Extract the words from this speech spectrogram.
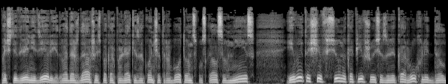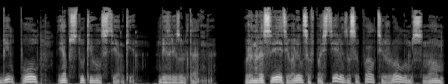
Почти две недели, едва дождавшись, пока поляки закончат работу, он спускался вниз и, вытащив всю накопившуюся за века рухлядь, долбил пол и обстукивал стенки. Безрезультатно. Уже на рассвете валился в постели, засыпал тяжелым сном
